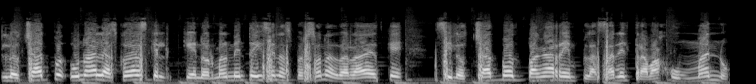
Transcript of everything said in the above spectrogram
los chatbots, una de las cosas que, que, normalmente dicen las personas, ¿verdad? Es que si los chatbots van a reemplazar el trabajo humano,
